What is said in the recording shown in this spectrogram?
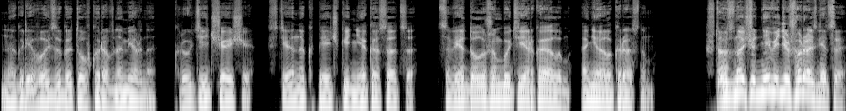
«Нагревать заготовку равномерно, крутить чаще, стенок печки не касаться. Цвет должен быть ярко-алым, а не алко-красным». «Что значит не видишь разницы?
